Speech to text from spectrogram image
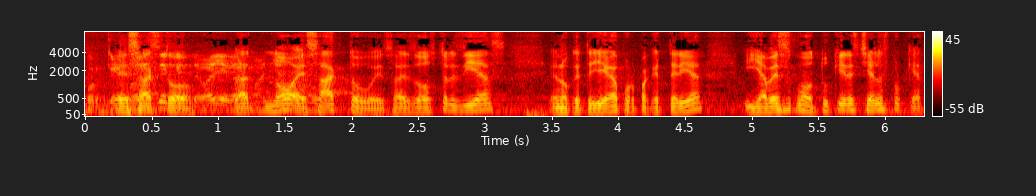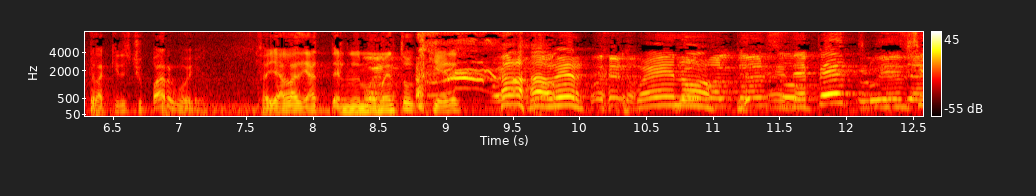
Porque no Exacto. dice que te va a llegar La- mañana, no, exacto, güey. O sea, es dos, tres días en lo que te llega por paquetería. Y a veces cuando tú quieres chelas porque ya te la quieres chupar, güey. O sea, ya, la, ya en el momento quieres... a ver, bueno, eh, de pet, Luis eh, sí,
